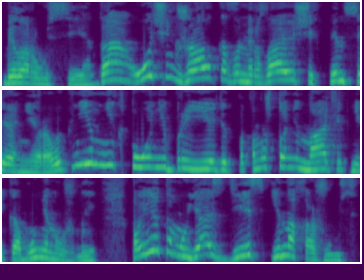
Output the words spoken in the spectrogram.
Белоруссии. Да, очень жалко замерзающих пенсионеров, и к ним никто не приедет, потому что они нафиг никому не нужны. Поэтому я здесь и нахожусь.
